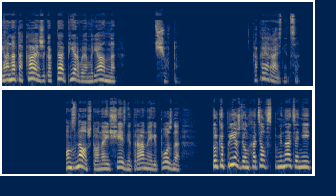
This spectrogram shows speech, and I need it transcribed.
И она такая же, как та первая Марианна. Черту. Какая разница? Он знал, что она исчезнет рано или поздно, только прежде он хотел вспоминать о ней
